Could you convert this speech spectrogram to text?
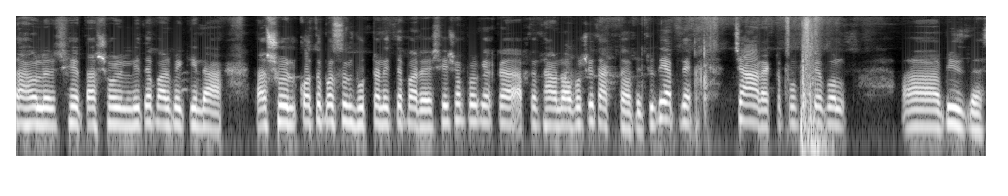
তাহলে সে তার শরীর নিতে পারবে কি না তার শরীর কত পার্সেন্ট ভুট্টা নিতে পারে, সেই সম্পর্কে একটা আপনার ধারণা অবশ্যই থাকতে হবে। যদি আপনি চান একটা প্রফিটেবল বিজনেস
